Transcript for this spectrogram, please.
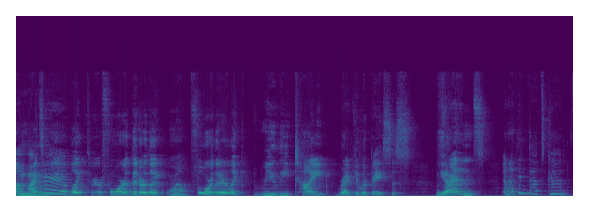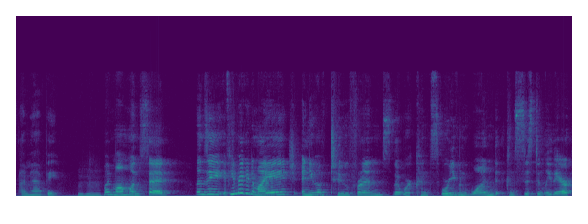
Mm-hmm. I'd say I have like three or four that are like, well, four that are like really tight, regular basis Yeah. friends. And I think that's good. I'm happy. My mom once said, Lindsay, if you make it to my age and you have two friends that were, cons- or even one that consistently there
